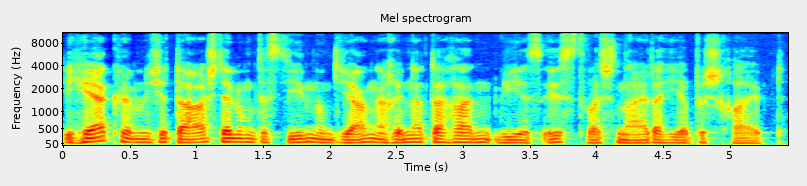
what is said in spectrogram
Die herkömmliche Darstellung des Yin und Yang erinnert daran, wie es ist, was Schneider hier beschreibt.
